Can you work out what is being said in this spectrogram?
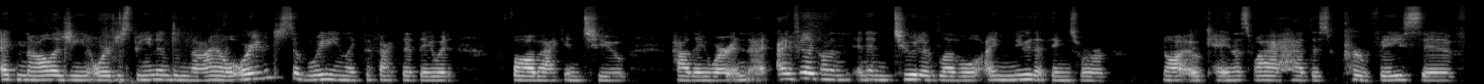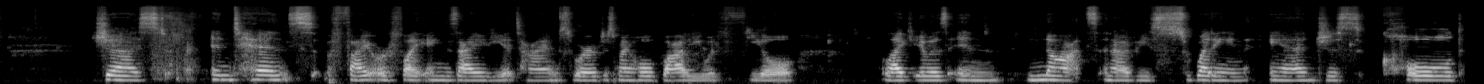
acknowledging or just being in denial or even just avoiding like the fact that they would fall back into how they were. And i, I feel like on an, an intuitive level i knew that things were not okay. And that's why i had this pervasive just intense fight or flight anxiety at times where just my whole body would feel like it was in knots and I would be sweating and just cold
